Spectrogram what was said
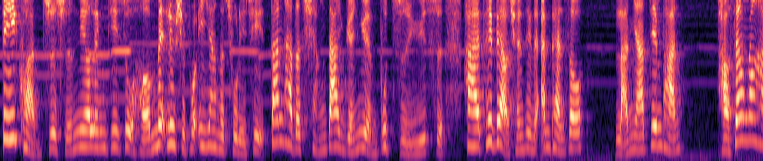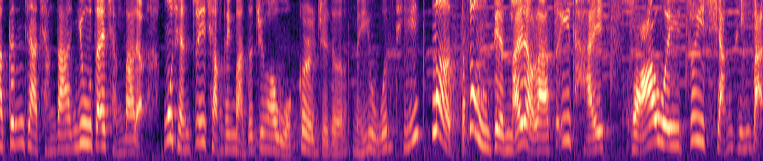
第一款支持 Neuralink 技术和 Mate 60 Pro 一样的处理器，但它的强大远远不止于此，它还配备了全新的 M Pencil 蓝牙键盘，好像让它更加强大又再强大了。目前最强平板这句话，我个人觉得没有问题。那么重点来了啦，这一台华为最强平板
